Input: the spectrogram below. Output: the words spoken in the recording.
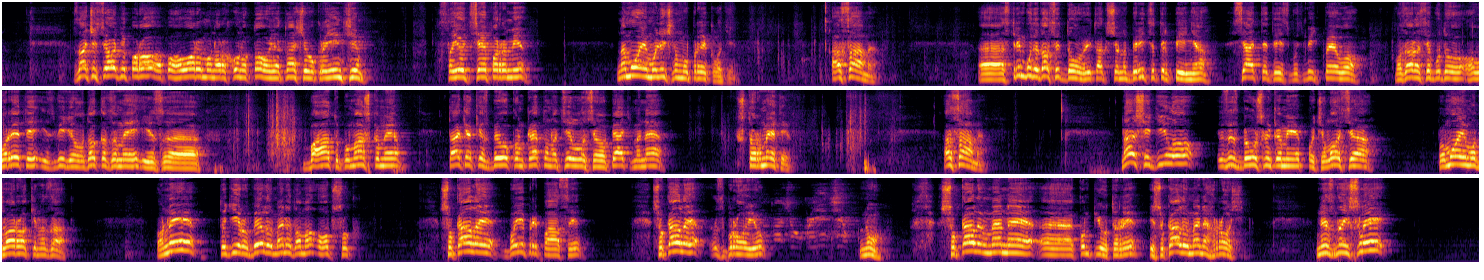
Значить, сьогодні поговоримо на рахунок того, як наші українці стають сепарами на моєму лічному прикладі. А саме, е, стрім буде досить довгий, так що наберіться терпіння, сядьте десь, візьміть пиво, бо зараз я буду говорити із відеодоказами, із е, багато бумажками, так як СБУ конкретно націлилося опять мене штормити. А саме, наше діло з СБУшниками почалося, по-моєму, два роки назад. Вони тоді робили в мене вдома обшук, шукали боєприпаси, шукали зброю. Ну, шукали в мене е, комп'ютери і шукали в мене гроші. Не знайшли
